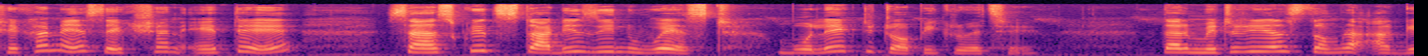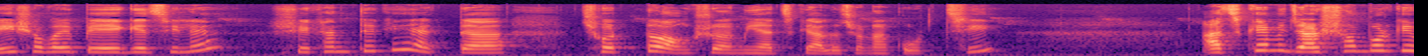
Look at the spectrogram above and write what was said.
সেখানে সেকশন এতে সংস্কৃত স্টাডিজ ইন ওয়েস্ট বলে একটি টপিক রয়েছে। তার মেটেরিয়ালস তোমরা আগেই সবাই পেয়ে গেছিলে। সেখান থেকেই একটা ছোট্ট অংশ আমি আজকে আলোচনা করছি। আজকে আমি যার সম্পর্কে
